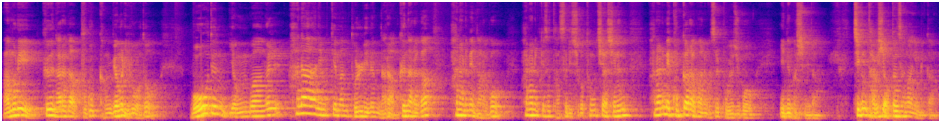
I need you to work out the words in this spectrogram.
아무리 그 나라가 부국 강병을 이루어도 모든 영광을 하나님께만 돌리는 나라, 그 나라가 하나님의 나라고 하나님께서 다스리시고 통치하시는 하나님의 국가라고 하는 것을 보여주고 있는 것입니다. 지금 다윗이 어떤 상황입니까?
